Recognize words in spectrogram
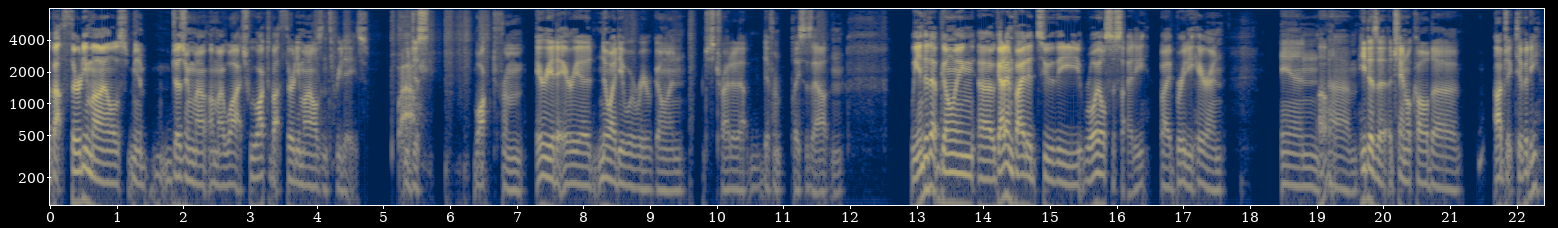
about 30 miles, you know, judging my, on my watch, we walked about 30 miles in three days. wow We just walked from area to area, no idea where we were going, just tried it out, different places out. And we ended up going, uh, got invited to the Royal Society by Brady Haran. And Oh. um, he does a, a channel called uh, Objectivity.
